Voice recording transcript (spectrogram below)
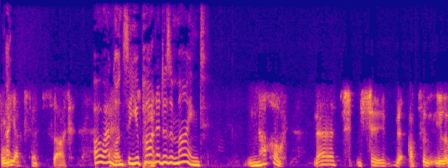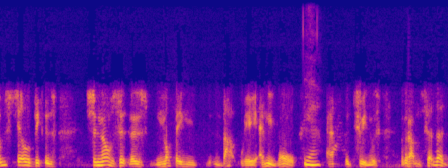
fully accepts that. oh, hang on. So your partner doesn't mind? No, no, she, she absolutely loves Jill because she knows that there's nothing that way anymore Yeah. uh, between us. But I'm said they're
